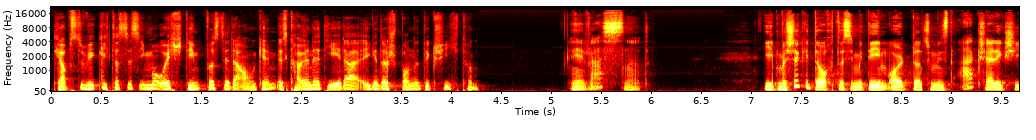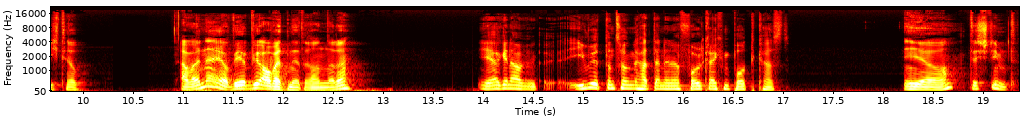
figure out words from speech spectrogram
Glaubst du wirklich, dass das immer alles stimmt, was die da angeben? Es kann ja nicht jeder irgendeine spannende Geschichte haben. Ich weiß nicht. Ich habe mir schon gedacht, dass ich mit dem Alter zumindest eine gescheite Geschichte habe. Aber naja, wir, wir arbeiten nicht dran, oder? Ja, genau. Ich würde dann sagen, hat einen erfolgreichen Podcast. Ja, das stimmt.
